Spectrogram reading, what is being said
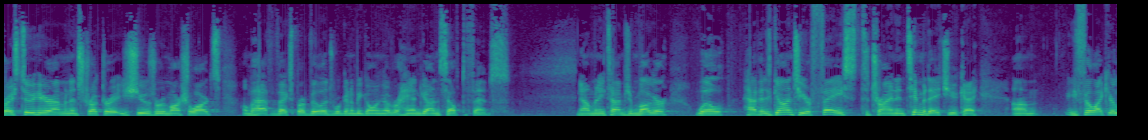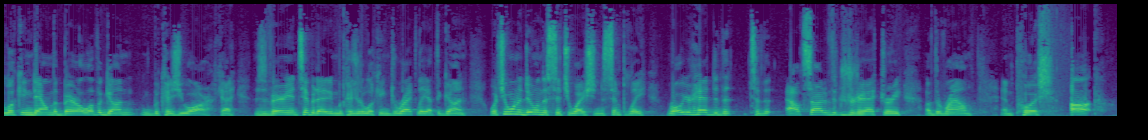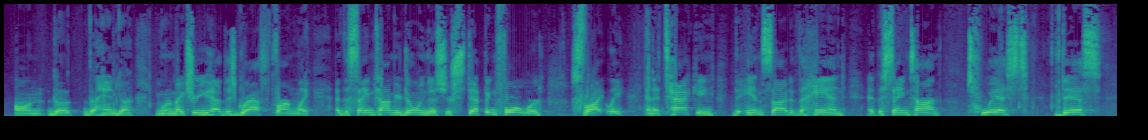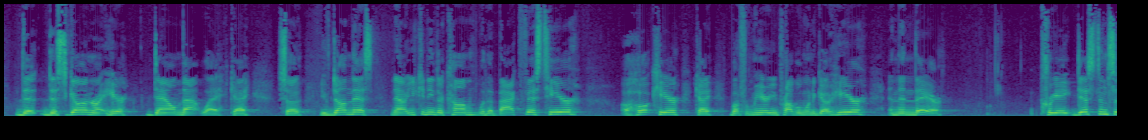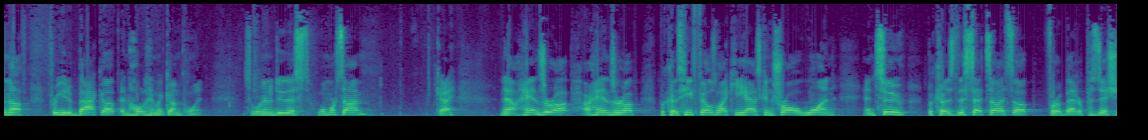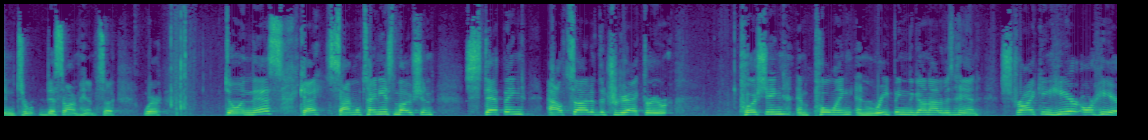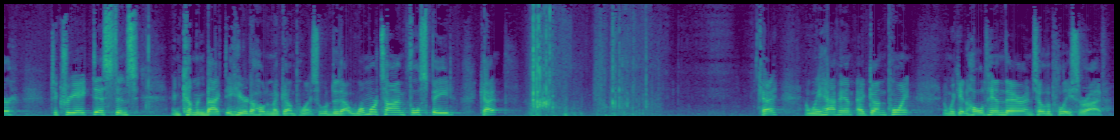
Trace 2 here. I'm an instructor at Yeshua's Rue Martial Arts. On behalf of Expert Village, we're going to be going over handgun self defense. Now, many times your mugger will have his gun to your face to try and intimidate you, okay? Um, you feel like you're looking down the barrel of a gun because you are, okay? This is very intimidating because you're looking directly at the gun. What you want to do in this situation is simply roll your head to the, to the outside of the trajectory of the round and push up on the, the handgun. You want to make sure you have this grasp firmly. At the same time you're doing this, you're stepping forward slightly and attacking the inside of the hand at the same time. Twist this the, this gun right here down that way. Okay? So you've done this. Now you can either come with a back fist here, a hook here, okay? But from here you probably want to go here and then there create distance enough for you to back up and hold him at gunpoint. So we're going to do this one more time. Okay? Now, hands are up. Our hands are up because he feels like he has control, one, and two, because this sets us up for a better position to disarm him. So we're doing this, okay? Simultaneous motion, stepping outside of the trajectory, pushing and pulling and reaping the gun out of his hand, striking here or here to create distance and coming back to here to hold him at gunpoint. So we'll do that one more time, full speed. Okay? Okay? And we have him at gunpoint, and we can hold him there until the police arrive.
